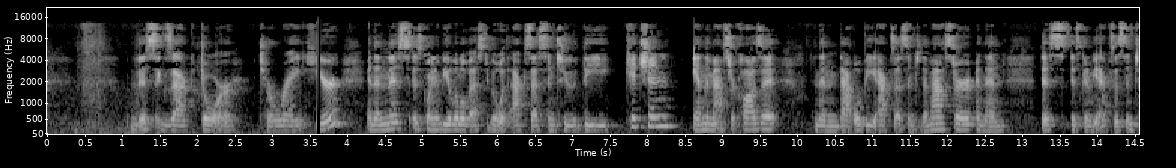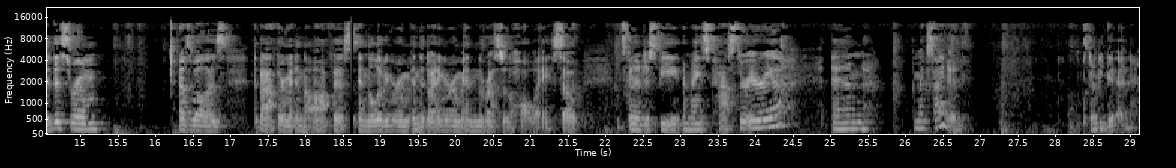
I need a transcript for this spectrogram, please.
this exact door to right here. And then this is going to be a little vestibule with access into the kitchen and the master closet. And then that will be access into the master. And then this is gonna be access into this room, as well as the bathroom and the office and the living room and the dining room and the rest of the hallway. So it's gonna just be a nice pass-through area and I'm excited. It's gonna be good.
